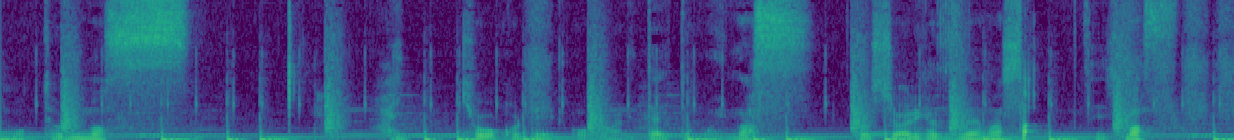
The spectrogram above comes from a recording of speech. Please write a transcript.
思っております。はい、今日はこれで終わりたいと思います。ご視聴ありがとうございました。失礼します。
